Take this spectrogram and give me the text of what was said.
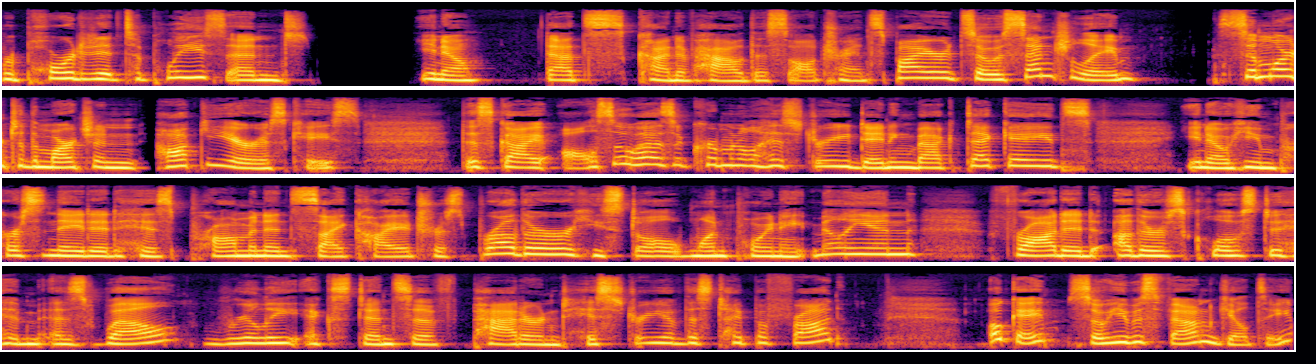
reported it to police, and, you know, that's kind of how this all transpired. So essentially, Similar to the Marcel and Hockey Heiress case, this guy also has a criminal history dating back decades. You know, he impersonated his prominent psychiatrist brother, he stole 1.8 million, frauded others close to him as well. Really extensive patterned history of this type of fraud. Okay, so he was found guilty.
